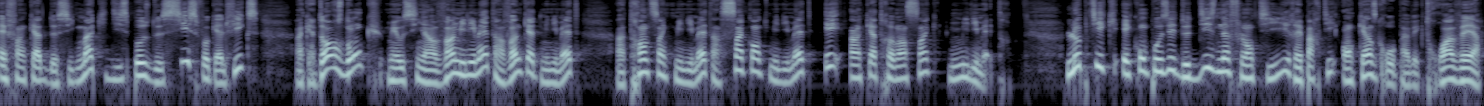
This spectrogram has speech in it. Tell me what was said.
f1.4 de Sigma qui dispose de 6 focales fixes, un 14 donc, mais aussi un 20 mm, un 24 mm, un 35 mm, un 50 mm et un 85 mm. L'optique est composée de 19 lentilles réparties en 15 groupes avec 3 verres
